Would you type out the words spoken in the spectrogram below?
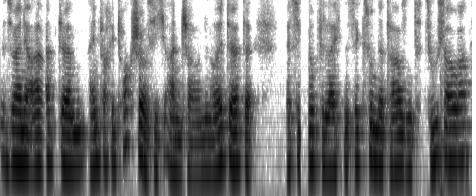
so eine Art ähm, einfache Talkshow sich anschauen. Und heute hat der Presseclub vielleicht 600.000 Zuschauer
